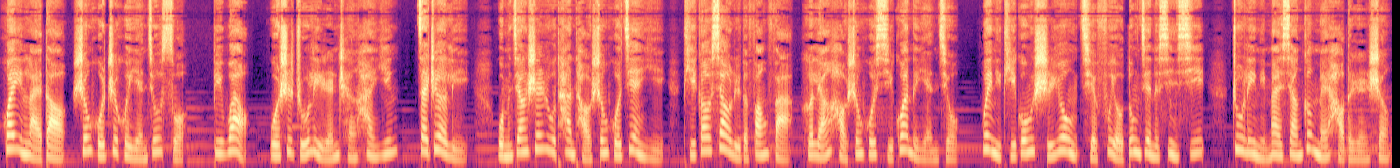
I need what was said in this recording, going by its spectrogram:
欢迎来到生活智慧研究所，Be Well，我是主理人陈汉英。在这里，我们将深入探讨生活建议、提高效率的方法和良好生活习惯的研究，为你提供实用且富有洞见的信息，助力你迈向更美好的人生。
